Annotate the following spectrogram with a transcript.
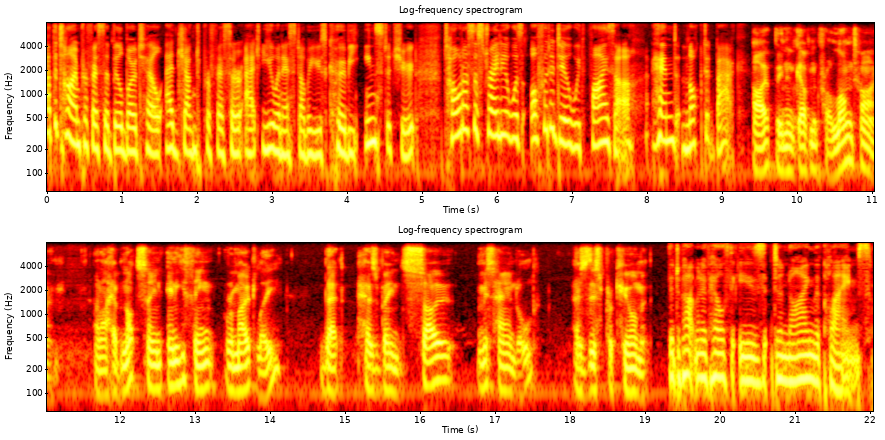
At the time, Professor Bill Bowtell, adjunct professor at UNSW's Kirby Institute, told us Australia was offered a deal with Pfizer and knocked it back. I've been in government for a long time and I have not seen anything remotely that has been so mishandled as this procurement. The Department of Health is denying the claims.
